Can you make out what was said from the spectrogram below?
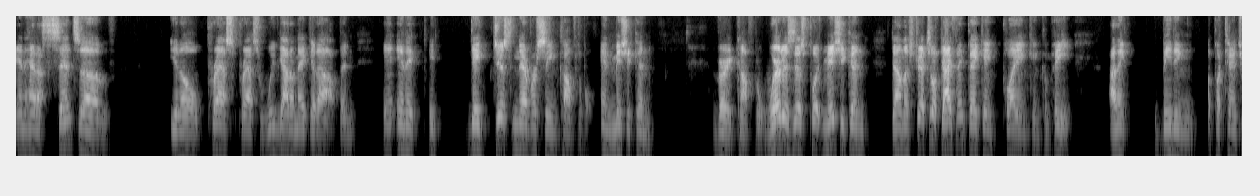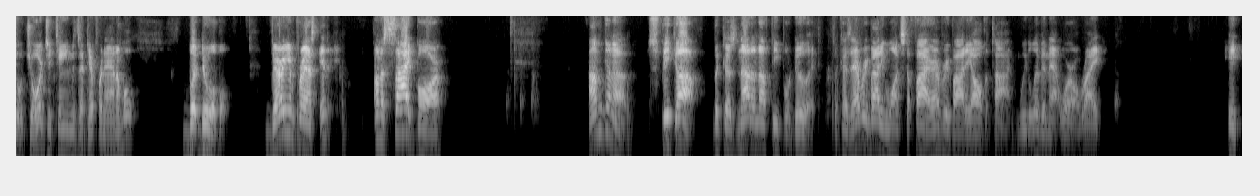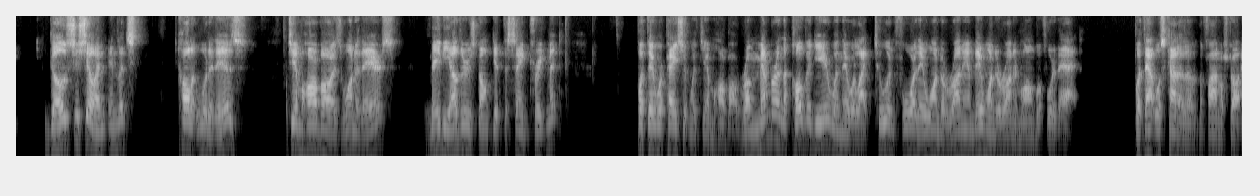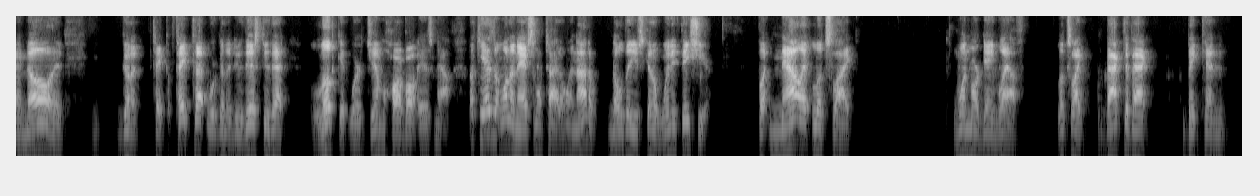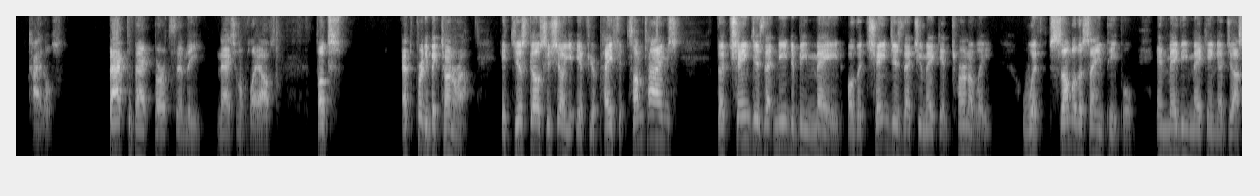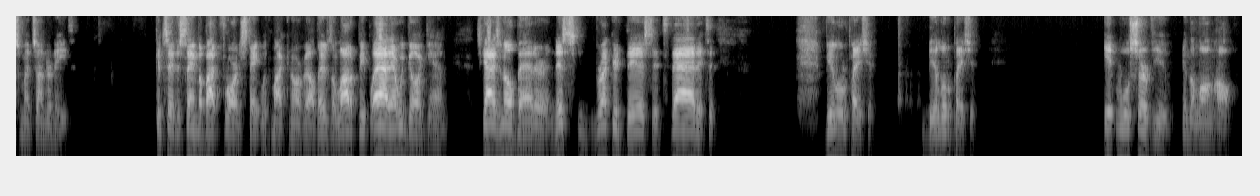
and had a sense of, you know, press, press. We've got to make it up, and and it it they just never seem comfortable. And Michigan, very comfortable. Where does this put Michigan down the stretch? Look, I think they can play and can compete. I think beating a potential Georgia team is a different animal, but doable. Very impressed. And on a sidebar, I'm going to speak up because not enough people do it because everybody wants to fire everybody all the time. We live in that world, right? It goes to show, and, and let's call it what it is. Jim Harbaugh is one of theirs. Maybe others don't get the same treatment, but they were patient with Jim Harbaugh. Remember in the COVID year when they were like two and four, they wanted to run him. They wanted to run him long before that. But that was kind of the, the final straw. And no, they're going to take a pay cut. We're going to do this, do that. Look at where Jim Harbaugh is now. Look, he hasn't won a national title, and I don't know that he's going to win it this year. But now it looks like one more game left. Looks like back to back Big Ten titles, back to back berths in the national playoffs. Folks, that's a pretty big turnaround. It just goes to show you if you're patient. Sometimes the changes that need to be made or the changes that you make internally with some of the same people and maybe making adjustments underneath. Could say the same about Florida State with Mike Norvell. There's a lot of people, ah, there we go again. These guys know better, and this record, this, it's that, it's. A... Be a little patient. Be a little patient. It will serve you in the long haul.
